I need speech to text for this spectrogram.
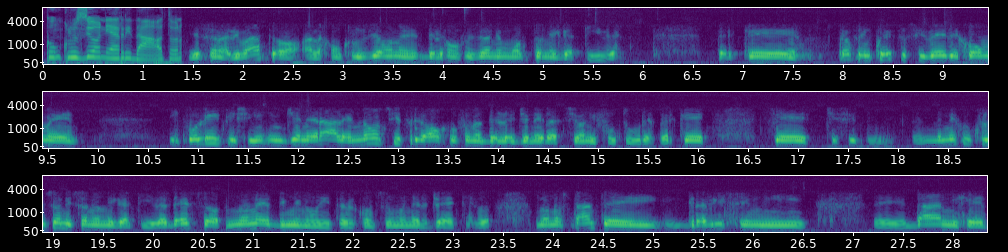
conclusioni ha ridato? Io sono arrivato alla conclusione delle conclusioni molto negative, perché proprio in questo si vede come i politici in generale non si preoccupano delle generazioni future perché se ci si, le mie conclusioni sono negative. Adesso non è diminuito il consumo energetico, nonostante i gravissimi eh, danni che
